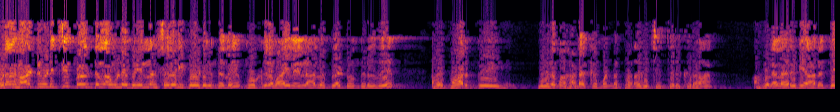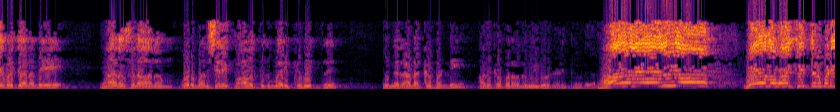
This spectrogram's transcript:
உடனே ஹார்ட் வெடிச்சு பிளட் எல்லாம் போய் எல்லாம் சிதறி போயிடுகின்றது. மூக்கில வாயில் இல்லாத பிளட் வந்துருது. அதை பார்த்து விதமாக அடக்கம் பண்ண பிறகு சித்திருக்கிறான். அவனால் அருமையான தேவஜானமே ஞானஸ்நானம் ஒரு மனுஷனை பாவத்துக்கு மறிக்க வைத்து பின்னர் அடக்கம் பண்ணி அதுக்கப்புறம் உயிரோடு அனுப்பி விடுகிறார். வேத வாக்கியத்தின்படி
